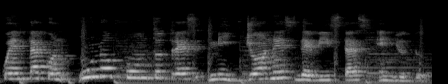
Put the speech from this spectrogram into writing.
cuenta con 1.3 millones de vistas en YouTube.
